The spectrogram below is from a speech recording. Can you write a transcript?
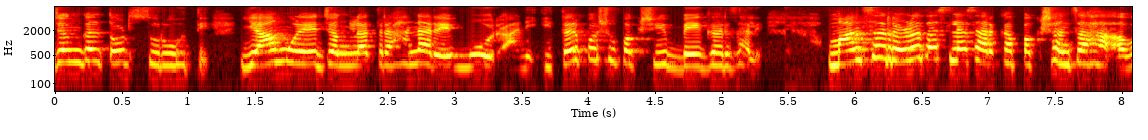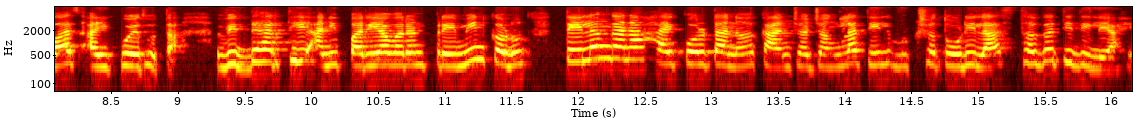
जंगलतोड सुरू होती. यामुळे जंगलात राहणारे मोर आणि इतर पशुपक्षी बेघर झाले. माणसं रडत असल्यासारखा पक्ष्यांचा हा आवाज ऐकू येत होता. विद्यार्थी आणि पर्यावरण प्रेमींकडून तेलंगणा हायकोर्टानं कांच्या जंगलातील वृक्षतोडीला स्थगिती दिली आहे.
